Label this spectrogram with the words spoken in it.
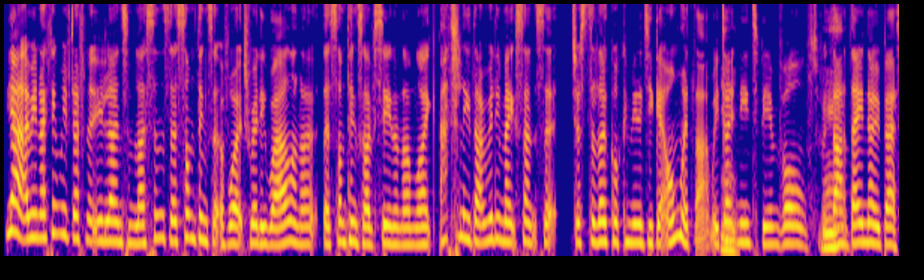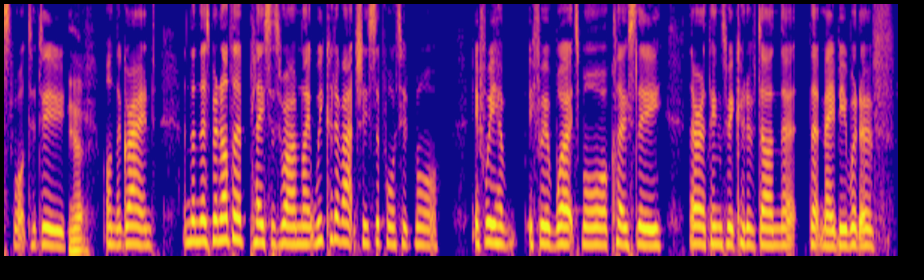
Yeah, I mean, I think we've definitely learned some lessons. There's some things that have worked really well, and I, there's some things I've seen, and I'm like, actually, that really makes sense that just the local community get on with that. We don't mm. need to be involved with that. Mm. They know best what to do Yeah, on the ground. And then there's been other places where I'm like, we could have actually supported more. If we have, if we had worked more closely, there are things we could have done that that maybe would have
